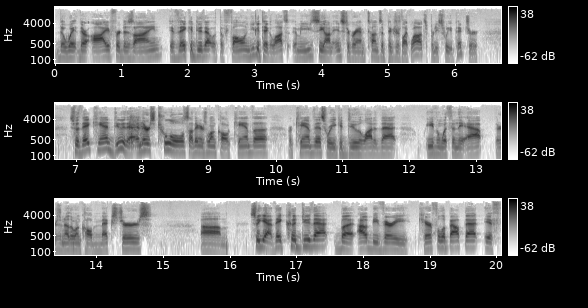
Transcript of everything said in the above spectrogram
the way their eye for design. If they could do that with the phone, you could take lots. Of, I mean, you see on Instagram tons of pictures like, wow, that's a pretty sweet picture. So they can do that, and there's tools. I think there's one called Canva or Canvas where you could do a lot of that even within the app. There's another one called Mextures. Um, so yeah, they could do that, but I would be very careful about that. If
